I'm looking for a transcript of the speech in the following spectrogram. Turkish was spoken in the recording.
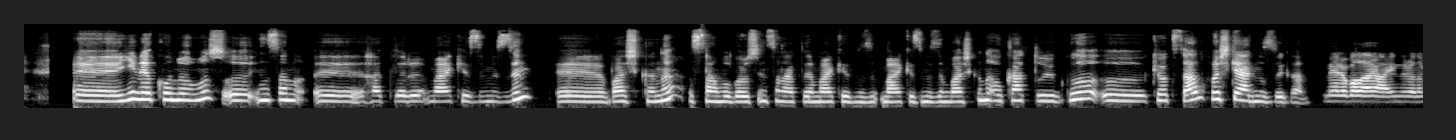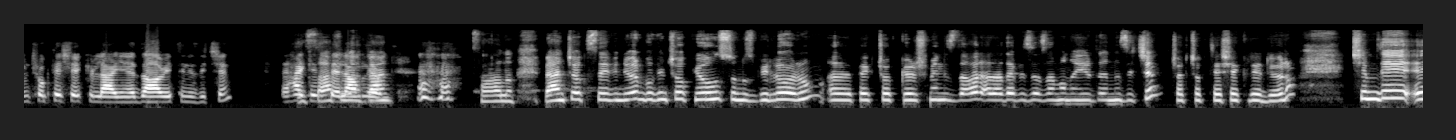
Ee, yine konuğumuz e, İnsan e, Hakları Merkezimizin e, Başkanı, İstanbul Barosu İnsan Hakları Merkezimiz, Merkezimizin Başkanı Avukat Duygu e, Köksal. Hoş geldiniz Duygu Hanım. Merhabalar Aynur Hanım. Çok teşekkürler yine davetiniz için. Herkese selamlıyorum. Ben, sağ olun. Ben çok seviniyorum. Bugün çok yoğunsunuz biliyorum. Ee, pek çok görüşmeniz de var. Arada bize zaman ayırdığınız için çok çok teşekkür ediyorum. Şimdi e,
